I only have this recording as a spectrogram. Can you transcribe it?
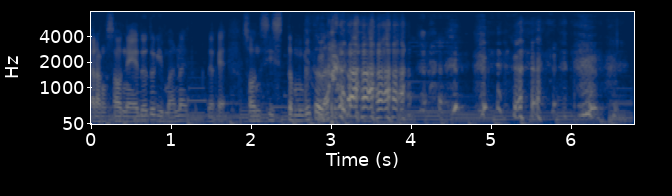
Karang soundnya Edo tuh gimana itu? Udah kayak sound system gitu lah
